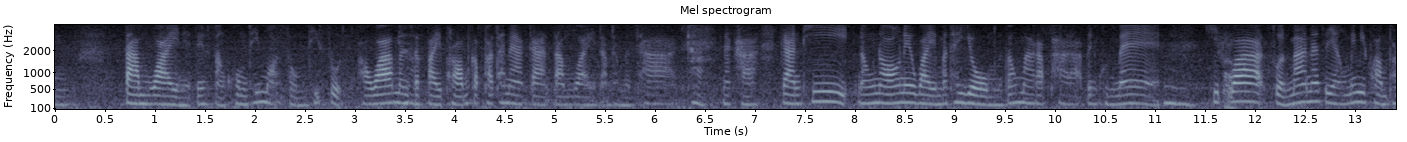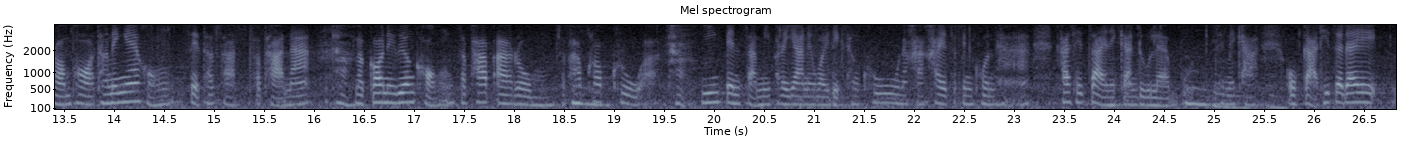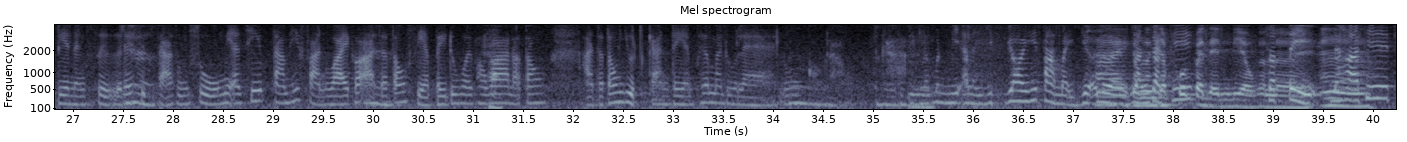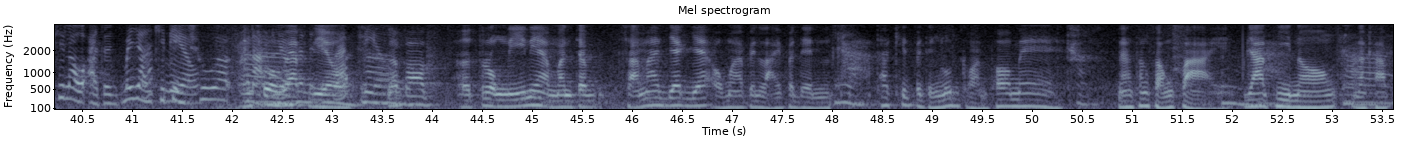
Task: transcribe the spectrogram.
ตามวัยเนี่ยเป็นสังคมที่เหมาะสมที่สุด เพราะว่ามันค่ะจะไปพร้อมกับพัฒนาการตามวัยตามธรรมชาติค่ะนะคะ การที่น้องๆในวัยมัธยมต้องมารับภาระเป็นคุณแม่อืมคิดครับว่าส่วนมากน่าจะยังไม่มีความพร้อมพอ ทั้งในแง่ของเศรษฐศาสตร์สถานะค่ะแล้วก็ในเรื่องของสภาพอารมณ์ สภาพอืมครอบครัวค่ะยิ่งเป็นสามีภรรยาในวัยเด็กทั้งคู่นะคะ ใครจะเป็นคนหาค่าใช้จ่ายในการดูแลบุตรอืมใช่ไหมคะโอกาสที่จะได้เรียนหนังสือได้ค่ะศึกษาสูงๆมีอาชีพตามที่ฝันไว้ก็อาจจะค่ะต้องเสียไปด้วย เพราะครับว่าเราต้องอาจจะต้องหยุดการเรียนเพื่อมาดูแลลูกอืมของเราค่ะ จริงๆแล้วมันมีอะไรยิบย่อยที่ตามมาอีกเยอะใช่เลย หลังกำลังจากจะพูที่ดประเด็นเดียวกันสเลยติเออนะคะที่ที่เราอาจจะไม่ยังคิดเพียงแป๊บเดียวชั่วขณะช่วงเดียวแวบเดียวท่านั้นองแป๊บเดียวแล้วก็เอ่อตรงนี้เนี่ยมันจะสามารถแยกแยะออกมาเป็นหลายประเด็น ค่ะ ถ้าคิดไปถึงรุ่นก่อนพ่อแม่ค่ะ นะทั้งสองฝ่ายอืมญาติพี่น้องใช่นะครับ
